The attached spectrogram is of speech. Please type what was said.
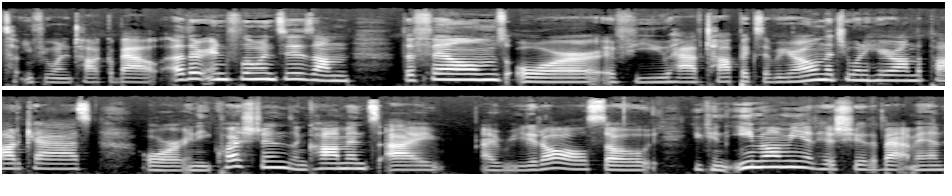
t- if you want to talk about other influences on the films, or if you have topics of your own that you want to hear on the podcast, or any questions and comments. I I read it all. So you can email me at history of the Batman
